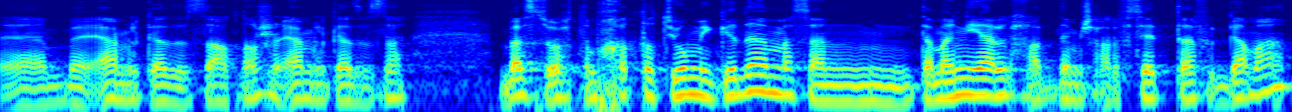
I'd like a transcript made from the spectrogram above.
آه، اعمل كذا الساعة 12 اعمل كذا الساعة بس رحت مخطط يومي كده مثلا من 8 لحد مش عارف 6 في الجامعة.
